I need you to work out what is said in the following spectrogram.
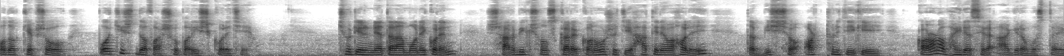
পদক্ষেপ সহ পঁচিশ দফা সুপারিশ করেছে। ছুটির নেতারা মনে করেন, সার্বিক সংস্কারের কর্মসূচি হাতে নেওয়া হলে তা বিশ্ব অর্থনীতিকে করোনা ভাইরাসের আগের অবস্থায়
